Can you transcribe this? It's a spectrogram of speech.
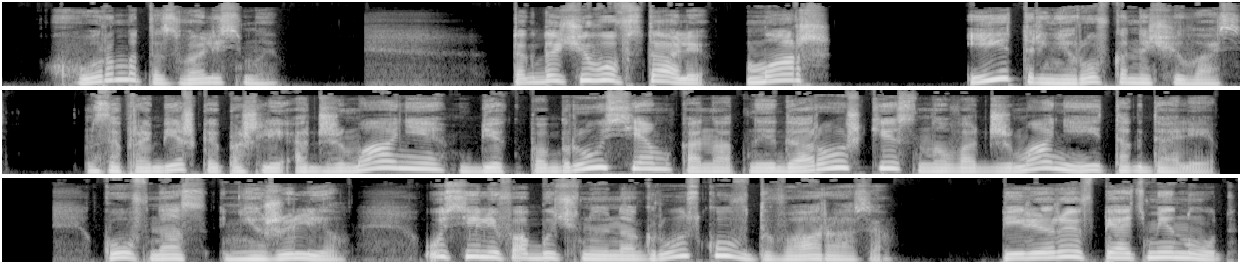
— хором отозвались мы. «Тогда чего встали? Марш!» И тренировка началась. За пробежкой пошли отжимания, бег по брусьям, канатные дорожки, снова отжимания и так далее. Ков нас не жалел, усилив обычную нагрузку в два раза. «Перерыв пять минут»,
